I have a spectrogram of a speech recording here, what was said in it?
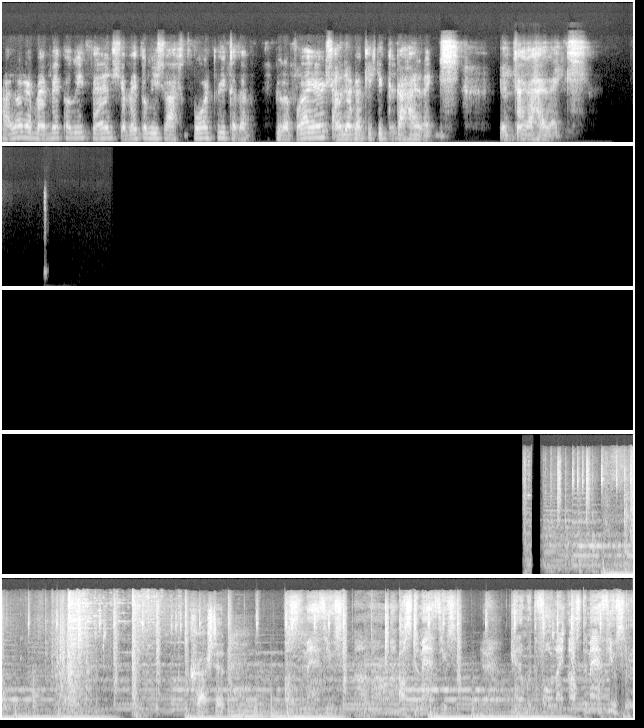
Hello there, my Maple Leaf fans. The Maple Leafs lost 4-3 to the, to the Flyers. I'm not going to into the highlights. Into the highlights. Crushed it. Auston Matthews. Uh-huh. Auston Matthews. Hit him with the four like Auston Matthews.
